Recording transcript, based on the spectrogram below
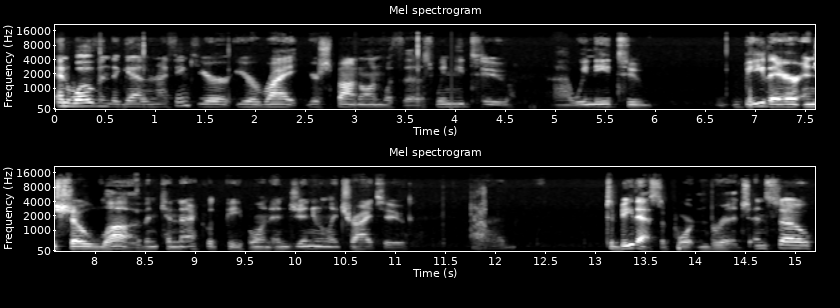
and woven together. And I think you're you're right. You're spot on with this. We need to uh, we need to be there and show love and connect with people and, and genuinely try to uh, to be that support and bridge. And so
